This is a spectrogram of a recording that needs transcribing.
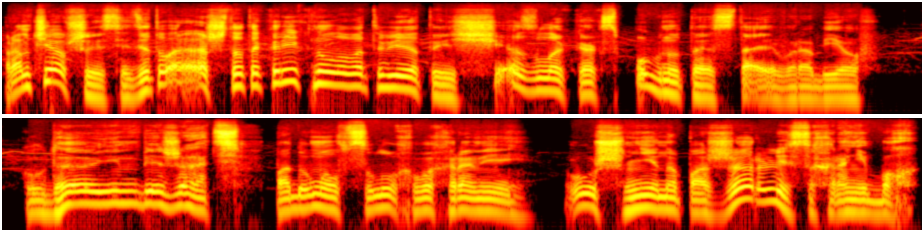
Промчавшаяся детвора что-то крикнула в ответ и исчезла, как спугнутая стая воробьев. «Куда им бежать?» — подумал вслух Вахромей. «Уж не на пожар ли, сохрани бог?»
